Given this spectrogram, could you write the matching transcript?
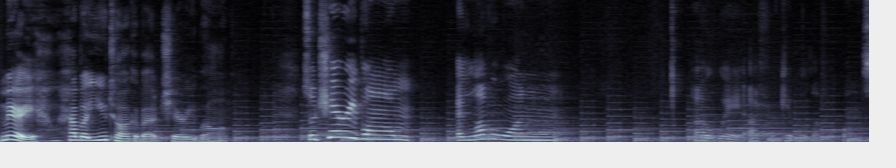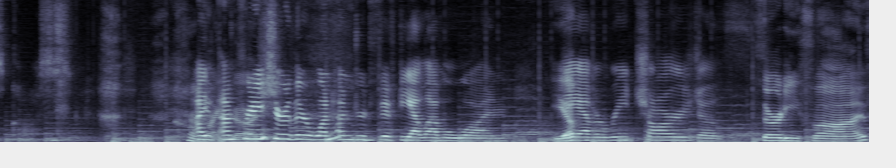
Mary, how about you talk about cherry bomb? So, cherry bomb at level 1. Oh, wait, I forget what level 1's cost. Oh I, I'm pretty sure they're 150 at level 1. Yep. They have a recharge of 35,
